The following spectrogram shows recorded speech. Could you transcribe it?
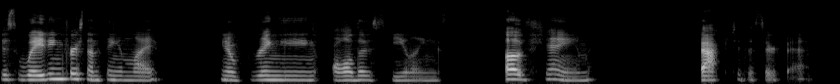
Just waiting for something in life, you know, bringing all those feelings of shame back to the surface.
